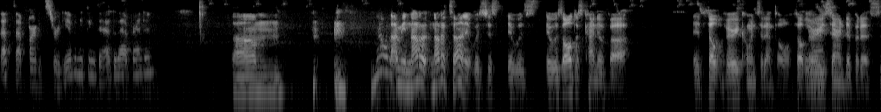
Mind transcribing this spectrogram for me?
that's that part of the story. Do you have anything to add to that, Brandon? Um, no, I mean not a not a ton. It was just it was it was all just kind of uh, it felt very coincidental. It felt yeah. very serendipitous.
